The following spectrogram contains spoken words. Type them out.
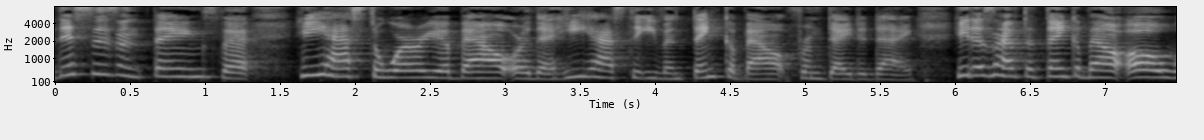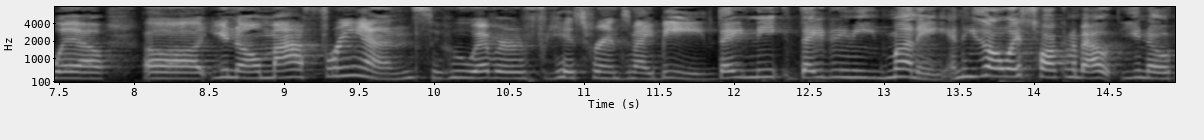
this isn't things that he has to worry about or that he has to even think about from day to day. He doesn't have to think about oh well, uh, you know my friends, whoever his friends may be, they need they need money, and he's always talking about you know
